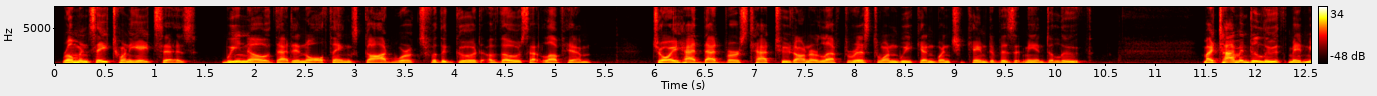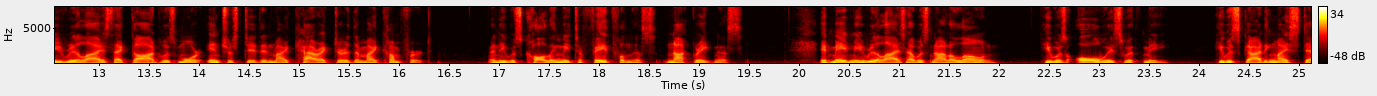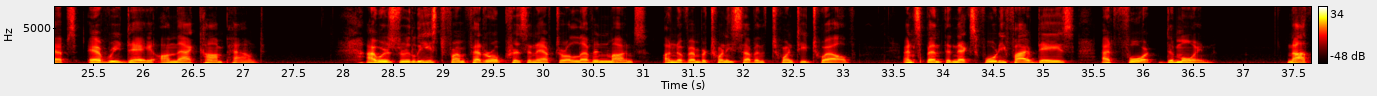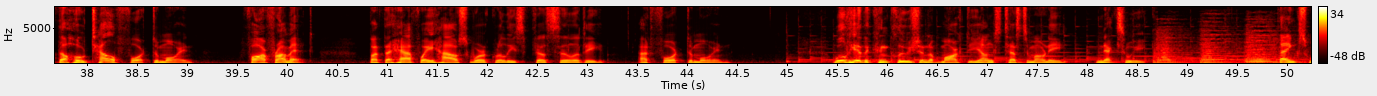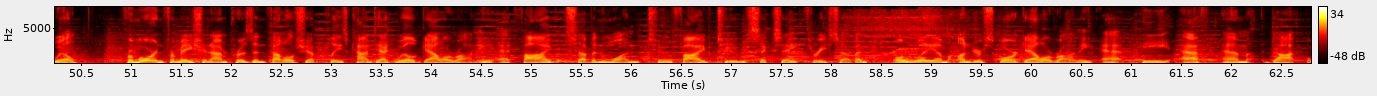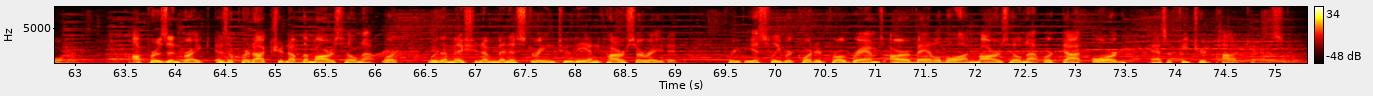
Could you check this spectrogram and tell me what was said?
Romans 8:28 says, "We know that in all things God works for the good of those that love him." Joy had that verse tattooed on her left wrist one weekend when she came to visit me in Duluth. My time in Duluth made me realize that God was more interested in my character than my comfort, and He was calling me to faithfulness, not greatness. It made me realize I was not alone. He was always with me. He was guiding my steps every day on that compound. I was released from federal prison after 11 months on November 27, 2012, and spent the next 45 days at Fort Des Moines. Not the Hotel Fort Des Moines, far from it, but the halfway house work release facility at Fort Des Moines. We'll hear the conclusion of Mark DeYoung's testimony next week. Thanks, Will. For more information on Prison Fellowship, please contact Will Gallerani at 571 252 6837 or William underscore Gallerani at pfm.org. A Prison Break is a production of the Mars Hill Network with a mission of ministering to the incarcerated. Previously recorded programs are available on marshillnetwork.org as a featured podcast.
